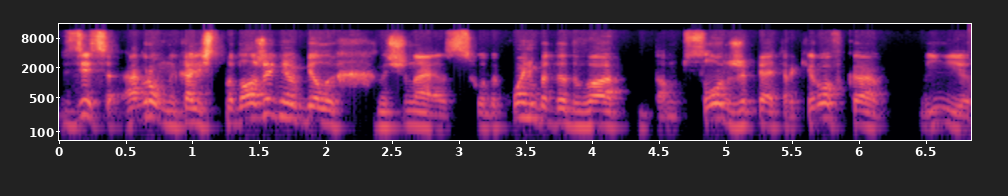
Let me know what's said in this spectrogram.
Здесь огромное количество продолжений у белых, начиная с хода конь bd2, там слон g5, рокировка, и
